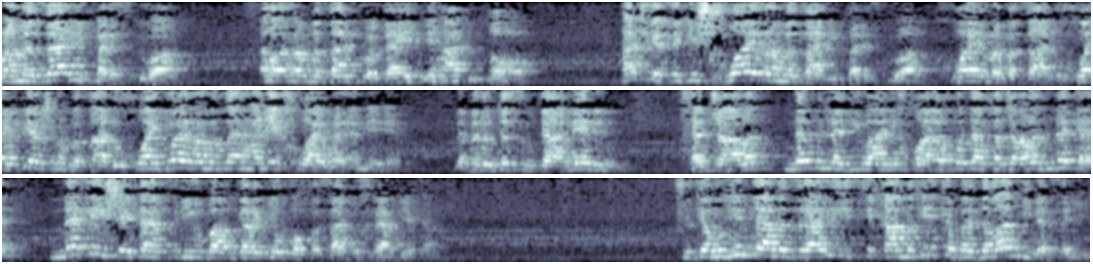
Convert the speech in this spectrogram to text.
ڕەمەزانی پەرستووە ئەوە ڕەمەزان کۆتایی پێ هاتوتەوە هەچ کەسێکیش خوای ڕەمەزانی پەرستووە خوای ڕەمەزان و خوای پێش ڕەمەزان و خوای دوای ڕەمەزان هەریەک خوای وەرەمێنێ لەبەرو دەستم دامێنن خجالت نبن لە دیوانی خوای خۆدا خجالت نەکەن نەکەی شەیتان فری و باوگەڕێتەوە بۆ فەساد و خراپیەکان چونکە مهم دامەزراوی ئیستیقامەکەی کە بەردەوام بی لەسەری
